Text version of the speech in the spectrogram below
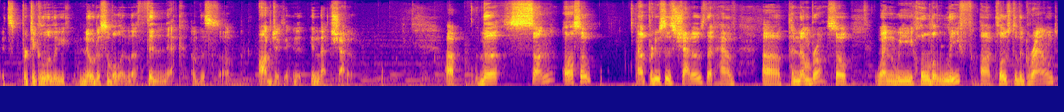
it's particularly noticeable in the thin neck of this um, object in, in that shadow. Uh, the sun also uh, produces shadows that have uh, penumbra. So when we hold a leaf uh, close to the ground,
